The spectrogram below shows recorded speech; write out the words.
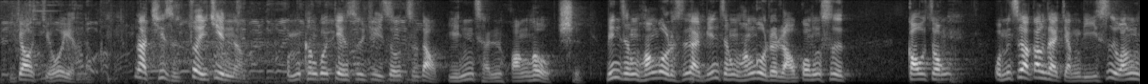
比较久远了，那其实最近呢，我们看过电视剧都知道，明成皇后。是。明成皇后的时代，明成皇后的老公是高宗，我们知道刚才讲李氏王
